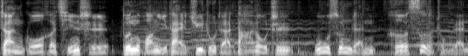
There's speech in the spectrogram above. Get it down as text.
战国和秦时，敦煌一带居住着大肉支、乌孙人和色种人。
